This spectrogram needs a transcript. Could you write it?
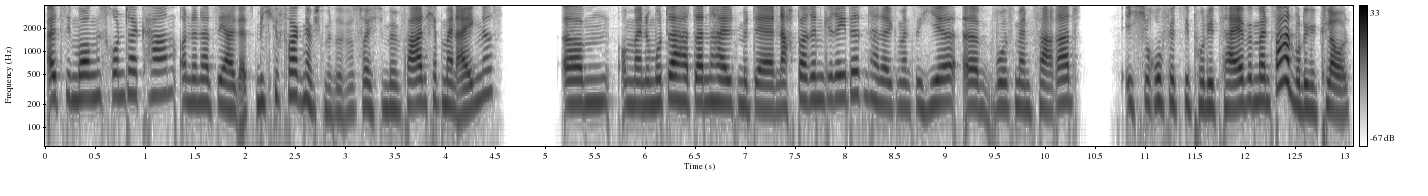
als sie morgens runterkam. Und dann hat sie halt erst mich gefragt. Habe ich mir so, was soll ich denn mit dem Fahrrad? Ich habe mein eigenes. Ähm, und meine Mutter hat dann halt mit der Nachbarin geredet und hat halt gemeint, so hier, äh, wo ist mein Fahrrad? Ich rufe jetzt die Polizei, weil mein Fahrrad wurde geklaut.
